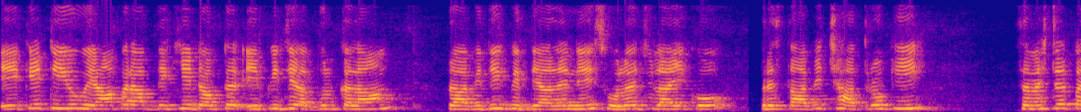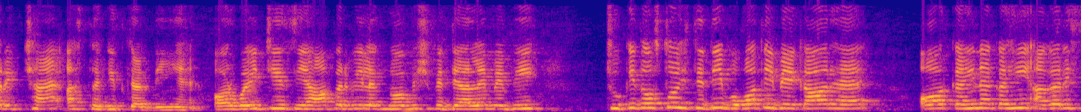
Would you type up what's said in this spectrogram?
ए के टी यू यहाँ पर आप देखिए डॉक्टर एपीजे अब्दुल कलाम प्राविधिक विद्यालय ने 16 जुलाई को प्रस्तावित छात्रों की सेमेस्टर परीक्षाएँ स्थगित कर दी हैं। और वही चीज़ यहाँ पर भी लखनऊ विश्वविद्यालय में भी, चूँकि दोस्तों स्थिति बहुत ही बेकार है और कहीं ना कहीं अगर इस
